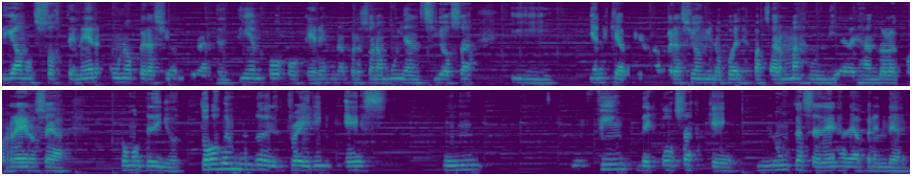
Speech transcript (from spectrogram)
digamos, sostener una operación durante el tiempo o que eres una persona muy ansiosa y tienes que abrir una operación y no puedes pasar más de un día dejándola correr. O sea, como te digo, todo el mundo del trading es un, fin de cosas que nunca se deja de aprender.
